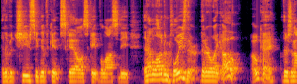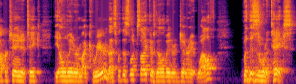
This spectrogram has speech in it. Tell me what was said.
that have achieved significant scale, escape velocity, that have a lot of employees there that are like, oh, okay, there's an opportunity to take the elevator in my career. That's what this looks like. There's an elevator to generate wealth but this is what it takes.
